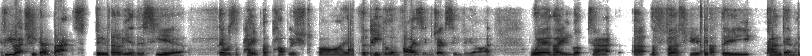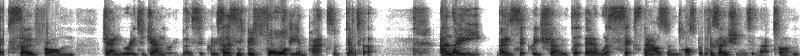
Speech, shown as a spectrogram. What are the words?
if you actually go back to earlier this year, there was a paper published by the people advising JCVI where they looked at uh, the first year of the pandemic. So from January to January, basically. So this is before the impacts of Delta. And they basically showed that there were 6,000 hospitalizations in that time.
